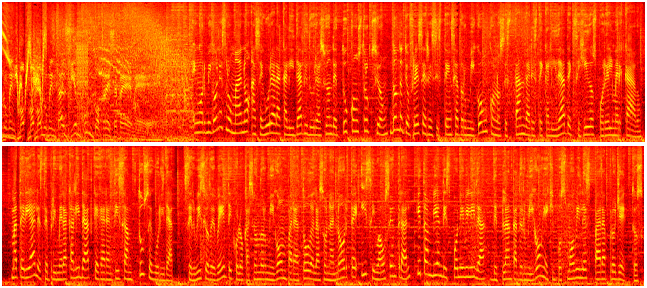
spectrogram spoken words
Monument- Mo- Mo- Monumental 100.13 pm. En Hormigones Romano asegura la calidad y duración de tu construcción, donde te ofrece resistencia de hormigón con los estándares de calidad exigidos por el mercado. Materiales de primera calidad que garantizan tu seguridad. Servicio de venta y colocación de hormigón para toda la zona norte y Cibao Central y también disponibilidad de planta de hormigón y equipos móviles para proyectos.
